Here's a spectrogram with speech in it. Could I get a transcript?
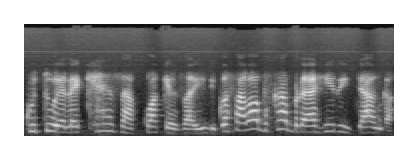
kutuelekeza kwake zaidi, kwa sababu kabla ya hili janga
